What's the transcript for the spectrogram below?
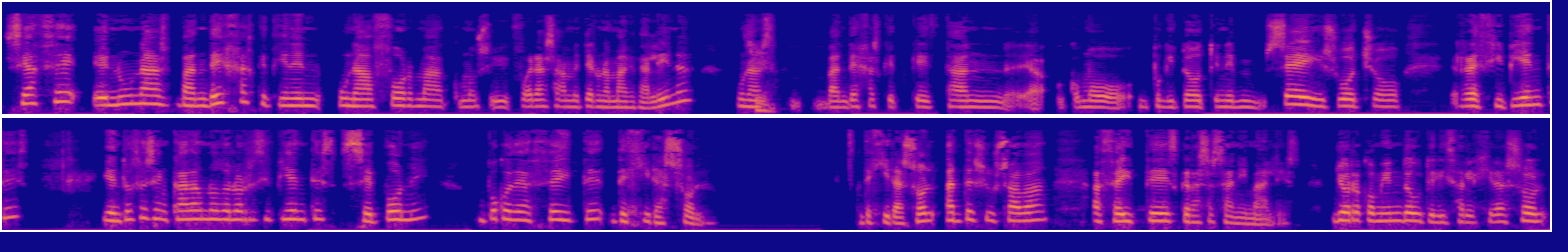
Se hace en unas bandejas que tienen una forma como si fueras a meter una magdalena unas bandejas que, están eh, como un poquito, tienen seis u ocho recipientes, y entonces en cada uno de los recipientes se pone un poco de aceite de girasol. De girasol, antes se usaban aceites grasas animales. Yo recomiendo utilizar el girasol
